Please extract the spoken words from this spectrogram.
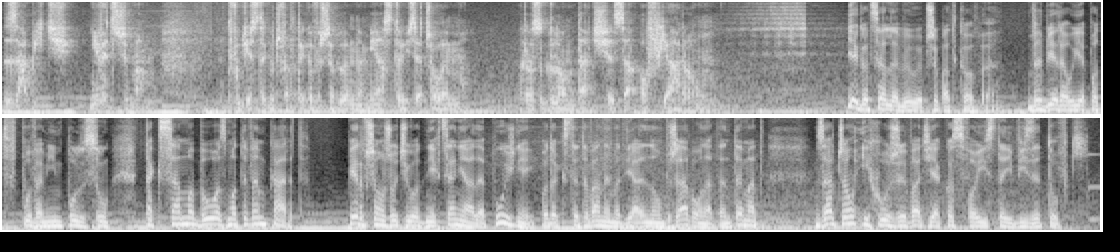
zabić. Nie wytrzymam. 24 wyszedłem na miasto i zacząłem rozglądać się za ofiarą. Jego cele były przypadkowe. Wybierał je pod wpływem impulsu. Tak samo było z motywem kart. Pierwszą rzucił od niechcenia, ale później, podekscytowany medialną wrzawą na ten temat, zaczął ich używać jako swoistej wizytówki.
